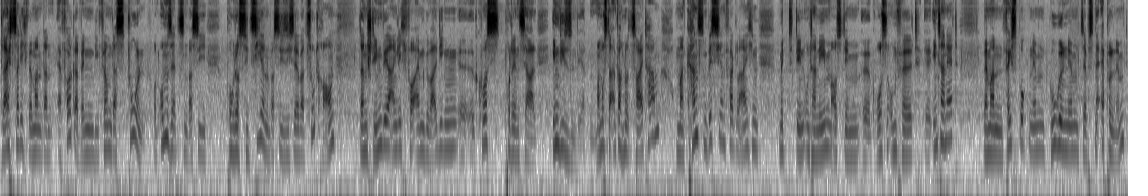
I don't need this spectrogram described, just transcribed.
gleichzeitig, wenn man dann Erfolg hat, wenn die Firmen das tun und umsetzen, was sie prognostizieren, was sie sich selber zutrauen, dann stehen wir eigentlich vor einem gewaltigen äh, Kurspotenzial in diesen Werten. Man muss da einfach nur Zeit haben und man kann es ein bisschen vergleichen mit den Unternehmen aus dem äh, großen Umfeld äh, Internet wenn man Facebook nimmt, Google nimmt, selbst eine Apple nimmt,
